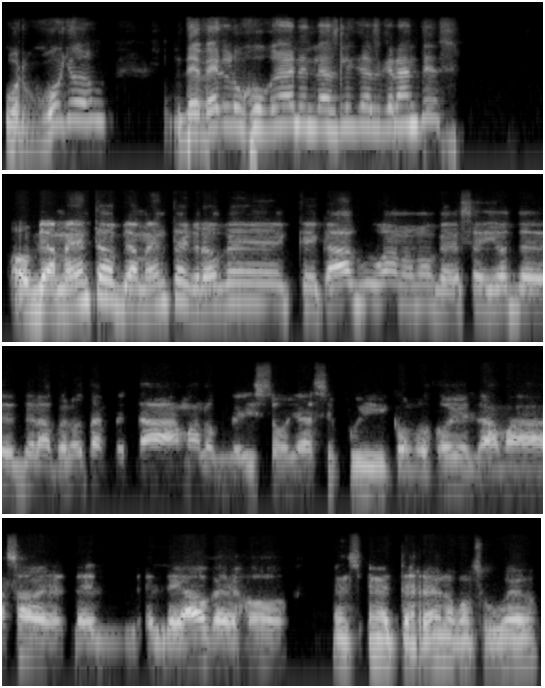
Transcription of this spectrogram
orgullo de verlo jugar en las ligas grandes? Obviamente, obviamente, creo que, que cada cubano, ¿no? Que es seguidor de, de, la pelota, en verdad, ama lo que hizo ya se fui con los Dodgers, ama, ¿sabes? El, el, legado que dejó en, en, el terreno con su juego.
